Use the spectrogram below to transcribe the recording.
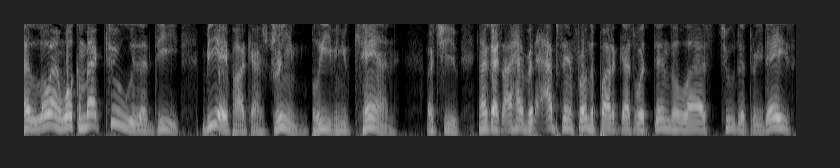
Hello and welcome back to the DBA podcast. Dream, believe, and you can achieve. Now, guys, I have been absent from the podcast within the last two to three days,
